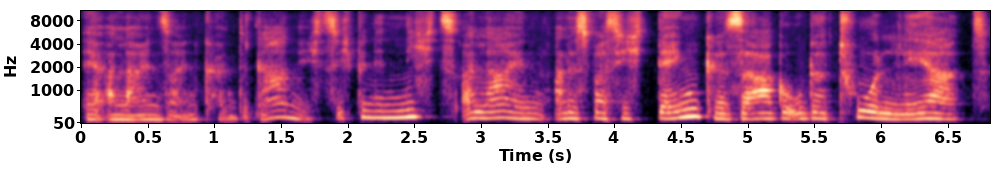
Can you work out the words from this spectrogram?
er allein sein könnte. Gar nichts. Ich bin in nichts allein. Alles, was ich denke, sage oder tue, lehrt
